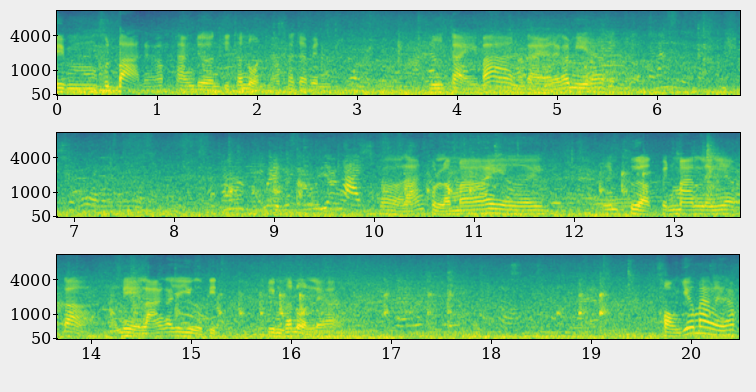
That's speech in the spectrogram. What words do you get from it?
ริมฟุตบาทนะครับ ทางเดินติดถนนนะครับ ก็จะเป็นมีไก่บ้านไก่อะไรก็มีนะครับก็ร้านผลไม้เอ่ยเป็นเผือกเป็นมันอะไรเงี้ยก็นี่ร้านก็จะอยู่ติดริมถนนเลยครับของเยอะมากเลยครับ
